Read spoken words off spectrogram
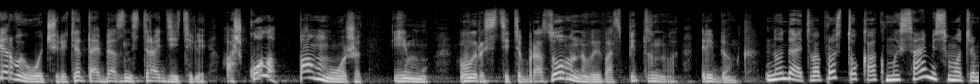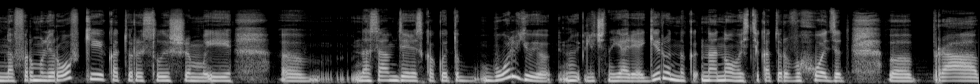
первую очередь это обязанность родителей, а школа поможет. ему вырастить образованного и воспитанного ребенка. Ну да, это вопрос то, как мы сами смотрим на формулировки, которые слышим, и э, на самом деле с какой-то болью, ну лично я реагирую на, на новости, которые выходят э, про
